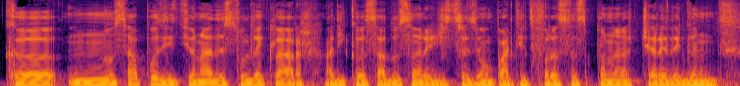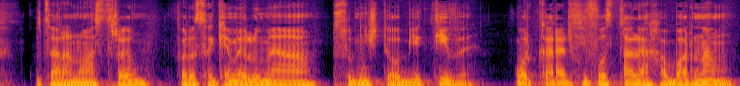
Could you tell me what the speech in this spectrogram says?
că nu s-a poziționat destul de clar, adică s-a dus să înregistreze un partid fără să spună ce are de gând cu țara noastră, fără să cheme lumea sub niște obiective. Oricare ar fi fost alea, habar n-am.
